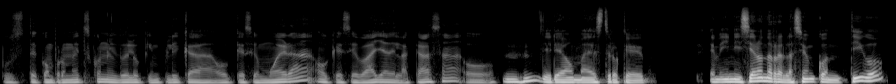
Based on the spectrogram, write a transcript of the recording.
pues te comprometes con el duelo que implica o que se muera o que se vaya de la casa o... Diría un maestro que em, iniciaron una relación contigo,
